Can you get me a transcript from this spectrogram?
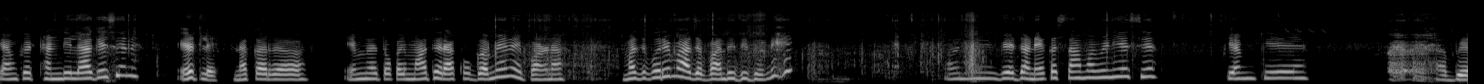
કેમ કે ઠંડી લાગે છે ને એટલે નકર એમને તો કંઈ માથે રાખવું ગમે નહીં પણ મજબૂરીમાં આજે બાંધી દીધું ને. અને બે જણ એક જ સામાં વીણીએ છીએ. કેમ કે બે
